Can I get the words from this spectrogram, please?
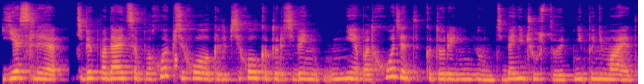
если тебе попадается плохой психолог или психолог, который тебе не подходит, который ну, тебя не чувствует, не понимает,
